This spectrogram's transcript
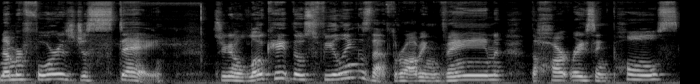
Number four is just stay. So you're gonna locate those feelings, that throbbing vein, the heart racing pulse,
